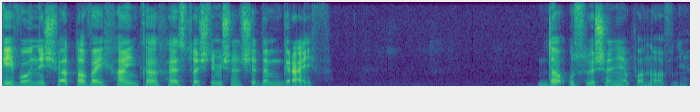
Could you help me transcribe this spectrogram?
II wojny światowej Heinkel He-177 Greif. Do usłyszenia ponownie.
